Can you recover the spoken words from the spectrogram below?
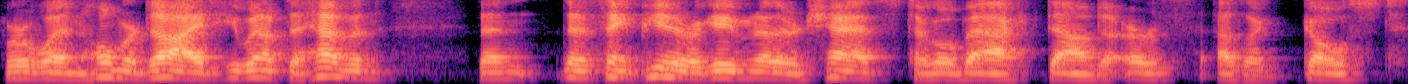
where when Homer died, he went up to heaven. Then, then St. Peter gave him another chance to go back down to earth as a ghost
